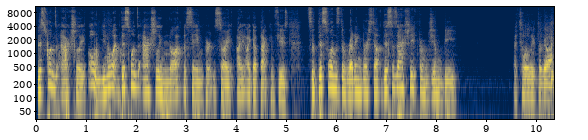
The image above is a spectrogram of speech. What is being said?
This one's actually, oh, you know what? This one's actually not the same person. Sorry, I, I got that confused. So this one's the Reddingverse stuff. This is actually from Jim B. I totally forgot.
